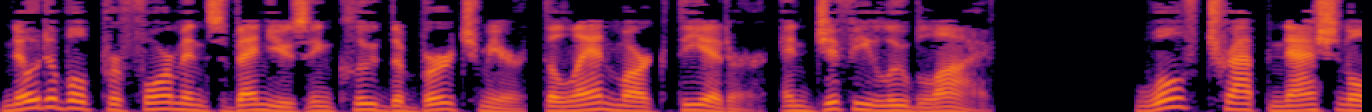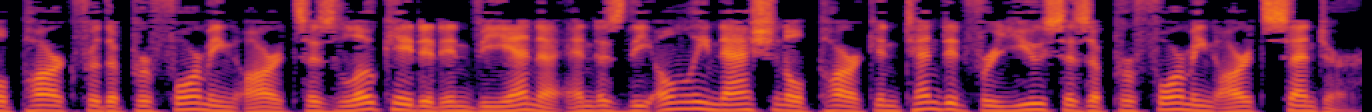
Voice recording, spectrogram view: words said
Notable performance venues include the Birchmere, the Landmark Theatre, and Jiffy Lube Live. Wolf Trap National Park for the Performing Arts is located in Vienna and is the only national park intended for use as a performing arts center.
